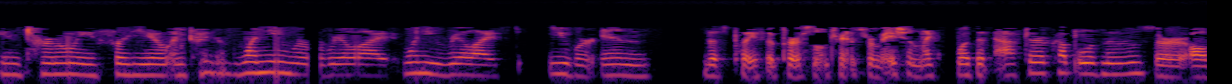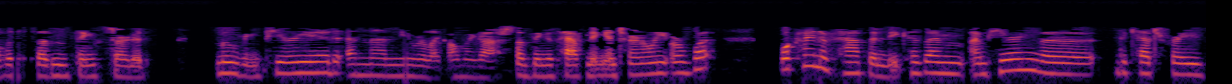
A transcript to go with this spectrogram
internally for you, and kind of when you were realize when you realized you were in this place of personal transformation. Like, was it after a couple of moves, or all of a sudden things started moving? Period, and then you were like, oh my gosh, something is happening internally, or what? What kind of happened? Because I'm I'm hearing the the catchphrase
